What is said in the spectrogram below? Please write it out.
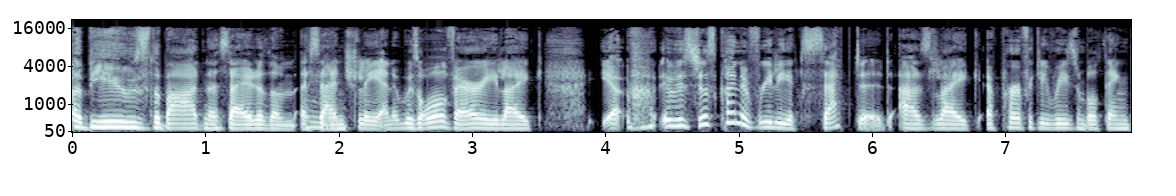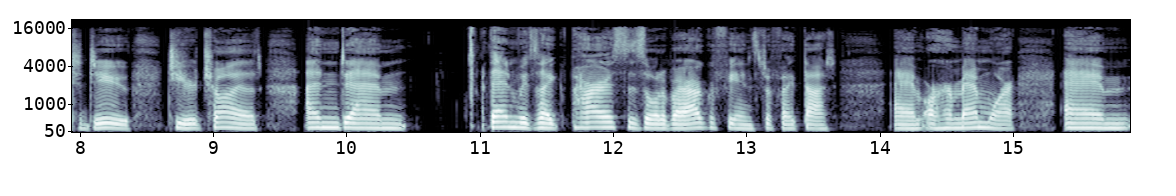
abuse the badness out of Mm. them essentially, and it was all very like yeah, it was just kind of really accepted as like a perfectly reasonable thing to do to your child, and um then with like Paris's autobiography and stuff like that, um, or her memoir, um,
